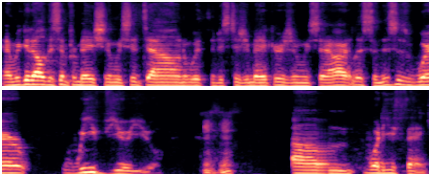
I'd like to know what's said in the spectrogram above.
and we get all this information and we sit down with the decision makers and we say all right listen this is where we view you. Mm-hmm. um, what do you think?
